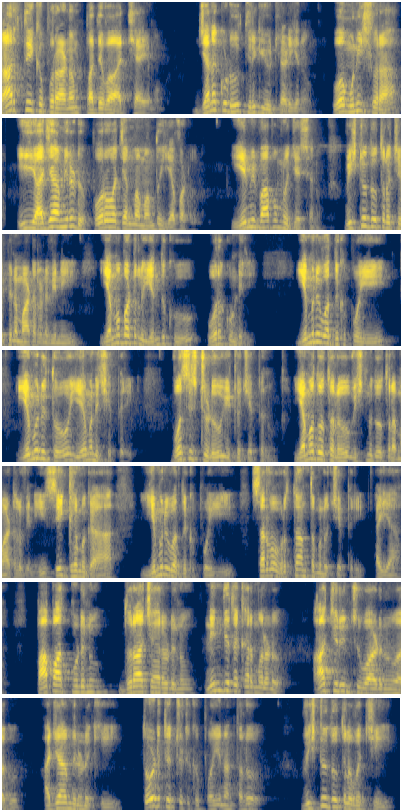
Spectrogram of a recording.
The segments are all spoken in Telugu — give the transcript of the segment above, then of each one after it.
కార్తీక పురాణం పదవ అధ్యాయము. జనకుడు తిరిగి ఇట్లడిగను ఓ మునీశ్వర ఈ అజామిలుడు పూర్వజన్మమందు ఎవడు? ఏమి పాపమును చేశాను? విష్ణుదూతలు చెప్పిన మాటలను విని యమభటులు ఎందుకు ఊరకుండిరి? యముని వద్దకు పోయి యమునితో ఏమని చెప్పిరి? వశిష్ఠుడు ఇట్లు చెప్పెను యమదూతలు విష్ణుదూతల మాటలు విని శీఘ్రముగా యముని వద్దకు పోయి సర్వ వృత్తాంతమును చెప్పిరి. అయ్యా పాపాత్ముడును దురాచారుడును నిందిత కర్మలను ఆచరించువాడును అగు అజామినునికి తోడు తెచ్చుటకు పోయినంతలో విష్ణుదూతలు వచ్చి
